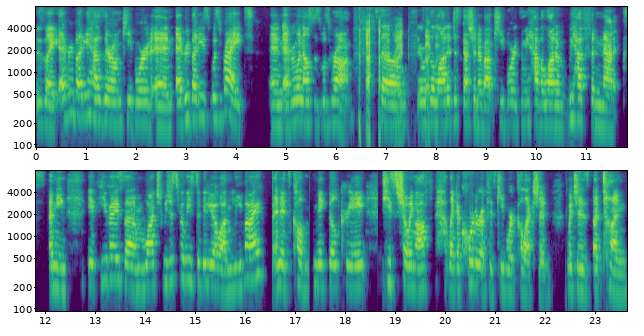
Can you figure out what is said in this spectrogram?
It's like everybody has their own keyboard and everybody's was right and everyone else's was wrong. So right. there was exactly. a lot of discussion about keyboards and we have a lot of we have fanatics I mean, if you guys um, watch, we just released a video on Levi and it's called Make, Build, Create. He's showing off like a quarter of his keyboard collection, which is a ton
